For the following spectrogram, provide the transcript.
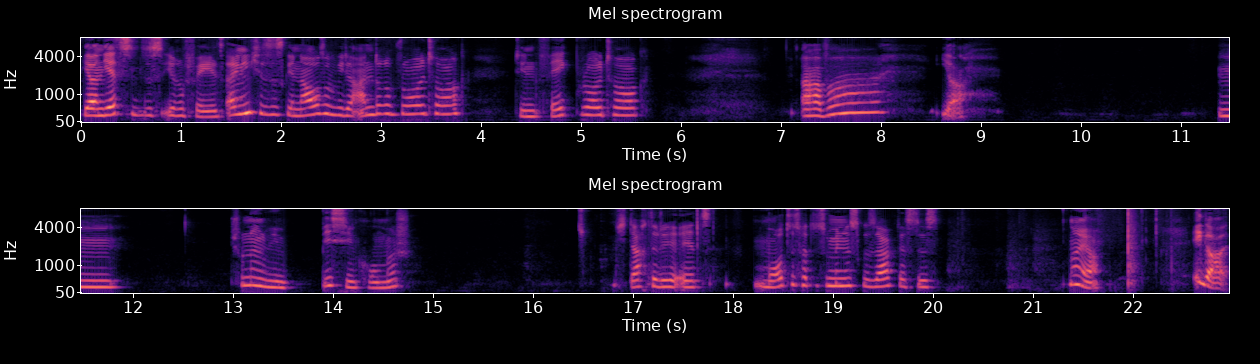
Ja, und jetzt sind es ihre Fails. Eigentlich ist es genauso wie der andere Brawl Talk, den Fake Brawl Talk. Aber, ja. Hm, schon irgendwie ein bisschen komisch. Ich dachte jetzt, Mortis hatte zumindest gesagt, dass das. Naja. Egal.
